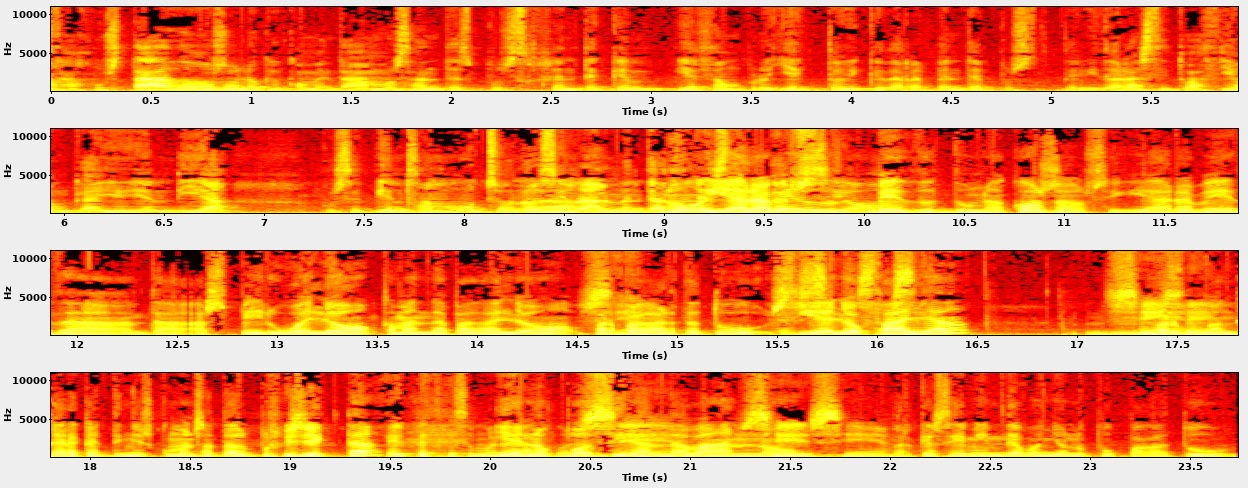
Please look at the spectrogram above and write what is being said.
Claro. ajustados o lo que comentábamos antes, pues gente que empieza un proyecto y que de repente, pues debido a la situación que hay hoy en día, pues se piensan mucho, ¿no? Si realmente hacer no, i ara ve, inversión. ve d'una cosa, o sigui, ara ve de, de espero allò, que m'han de pagar allò per Sí. pagar-te tu. Si És- allò és falla, Sí. Per, Sí. encara que tinguis començat el projecte, El pez que se ja no cola. pot tirar Sí, endavant, no? sí, sí. Perquè si a mi em deuen jo no puc pagar tu.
